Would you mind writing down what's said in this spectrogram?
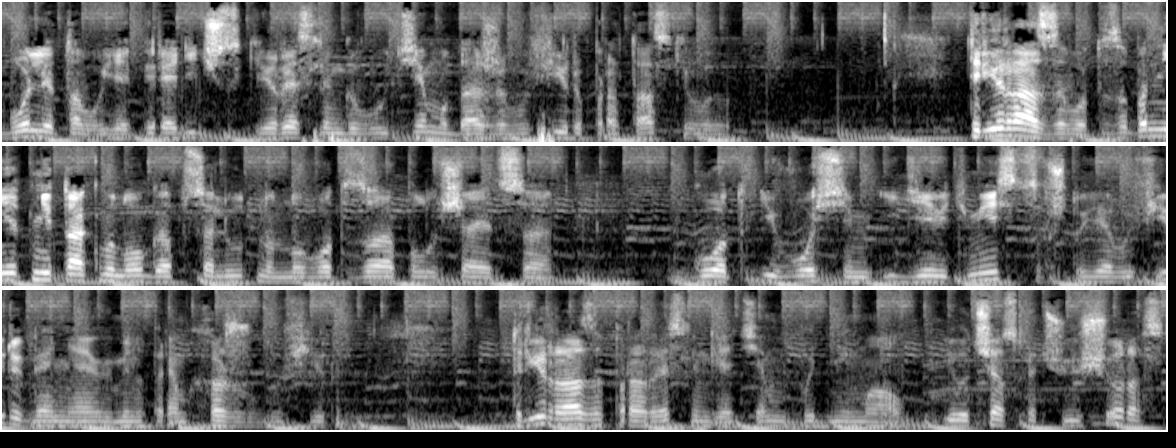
Более того, я периодически рестлинговую тему даже в эфиры протаскиваю. Три раза вот, за, нет, не так много абсолютно, но вот за, получается, год и 8 и 9 месяцев, что я в эфиры гоняю, именно прям хожу в эфир. Три раза про рестлинг я тему поднимал. И вот сейчас хочу еще раз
